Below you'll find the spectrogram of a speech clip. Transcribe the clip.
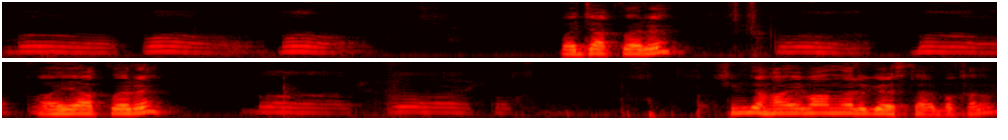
Bu. Bu. Bu. bacakları, Bu. Bu. Bu. ayakları. Bu. Bu. Bu. Şimdi hayvanları göster bakalım.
